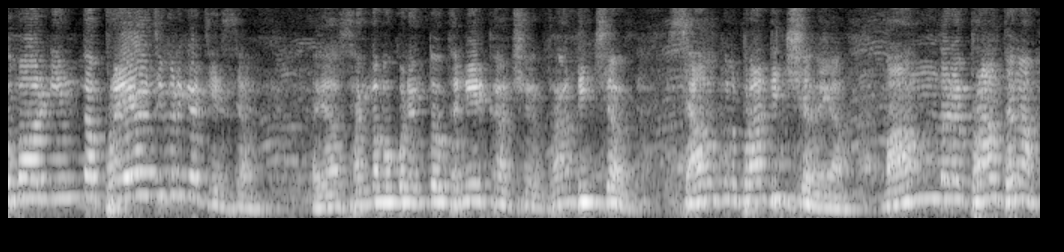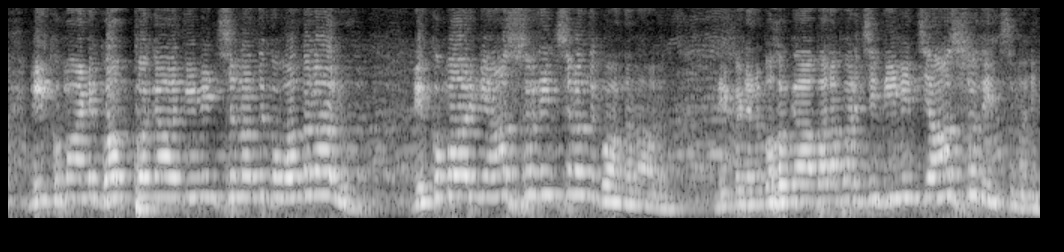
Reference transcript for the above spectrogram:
కుమారుని ఇంత ప్రయోజకుడిగా చేశాం అయా సంగమ కూడా ఎంతో కన్నీరు కార్చారు ప్రార్థించారు సేవకులు ప్రార్థించారయ్యా మా అందరి ప్రార్థన నీ కుమారుని గొప్పగా దీవించినందుకు వందనాలు. నీ కుమారుని ఆస్వాదించినందుకు వందనాలు. నీ బిడ్డను బహుగా బలపరిచి దీవించి ఆస్వాదించమని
